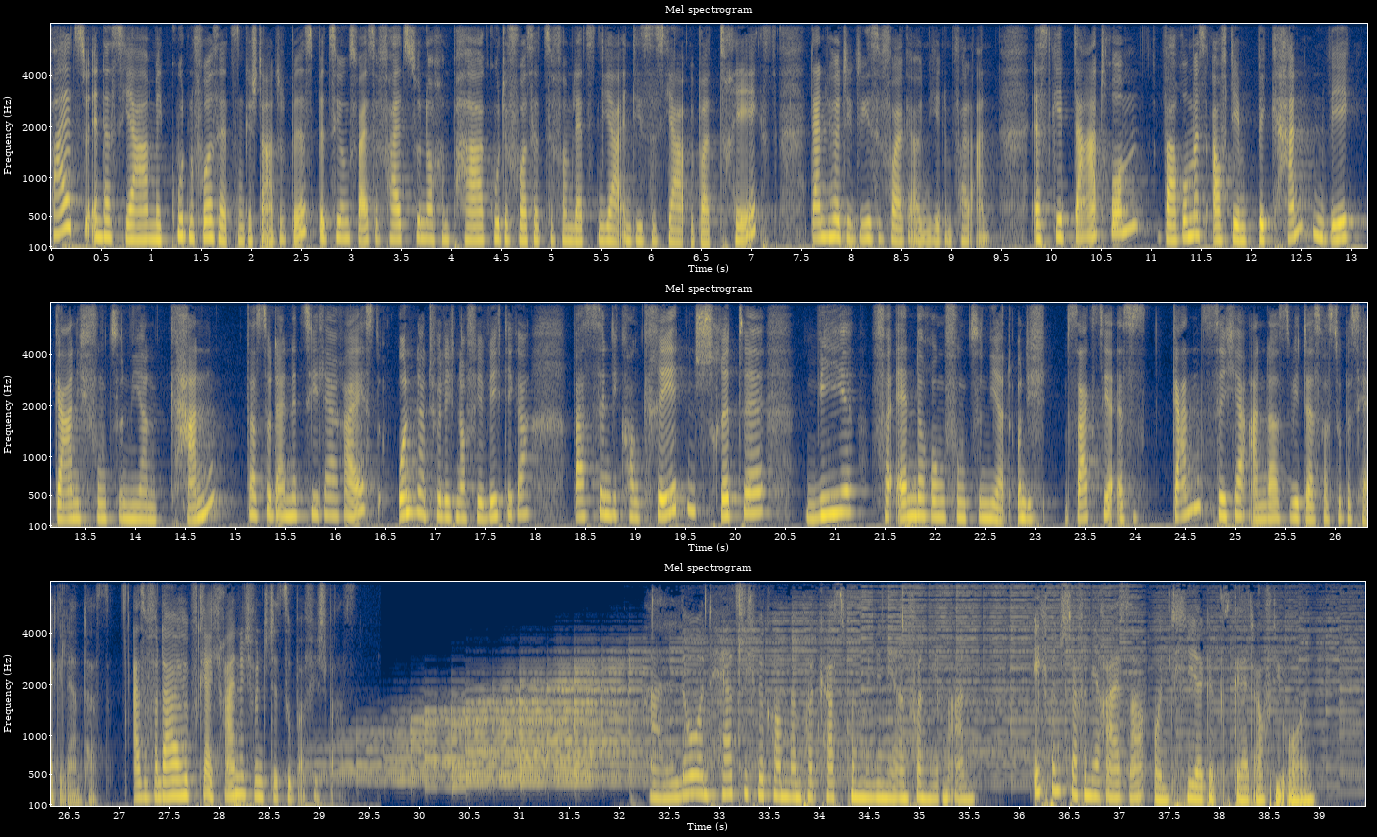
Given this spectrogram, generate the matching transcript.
Falls du in das Jahr mit guten Vorsätzen gestartet bist, beziehungsweise falls du noch ein paar gute Vorsätze vom letzten Jahr in dieses Jahr überträgst, dann hör dir diese Folge in jedem Fall an. Es geht darum, warum es auf dem bekannten Weg gar nicht funktionieren kann, dass du deine Ziele erreichst und natürlich noch viel wichtiger, was sind die konkreten Schritte, wie Veränderung funktioniert. Und ich sag's dir, es ist ganz sicher anders wie das, was du bisher gelernt hast. Also von daher hüpf gleich rein und ich wünsche dir super viel Spaß. Hallo und herzlich willkommen beim Podcast von Millionären von nebenan. Ich bin Stefanie Reiser und hier gibt's Geld auf die Ohren.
